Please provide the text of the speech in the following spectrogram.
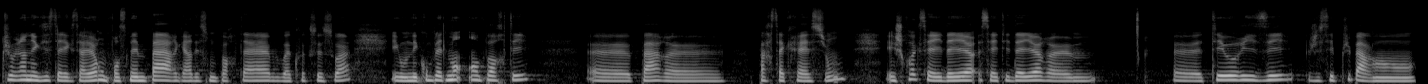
plus rien n'existe à l'extérieur, on ne pense même pas à regarder son portable ou à quoi que ce soit, et on est complètement emporté euh, par, par sa création. Et je crois que ça a, ça a été d'ailleurs théorisé, je ne sais plus, par un,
